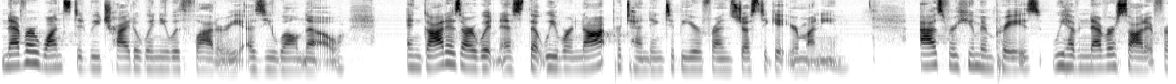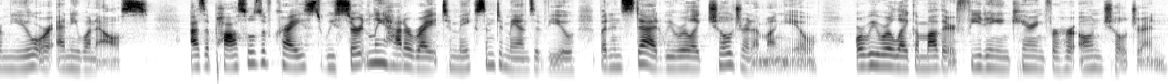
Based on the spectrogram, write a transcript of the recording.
Never once did we try to win you with flattery, as you well know. And God is our witness that we were not pretending to be your friends just to get your money. As for human praise, we have never sought it from you or anyone else. As apostles of Christ, we certainly had a right to make some demands of you, but instead we were like children among you, or we were like a mother feeding and caring for her own children.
